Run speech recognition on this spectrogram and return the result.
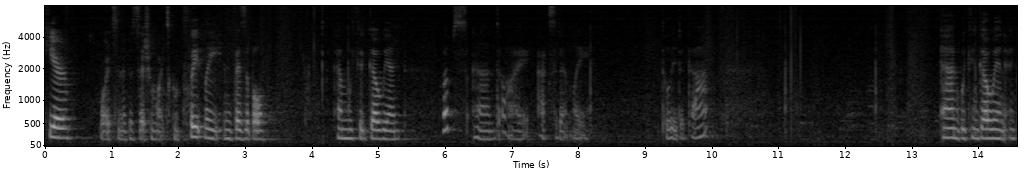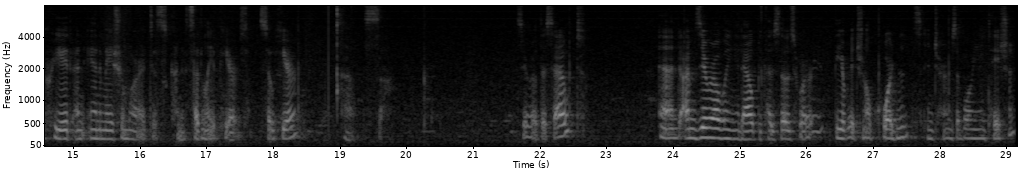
here where it's in a position where it's completely invisible, and we could go in, whoops, and I accidentally deleted that. And we can go in and create an animation where it just kind of suddenly appears. So here, let's uh, zero this out. And I'm zeroing it out because those were the original coordinates in terms of orientation.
